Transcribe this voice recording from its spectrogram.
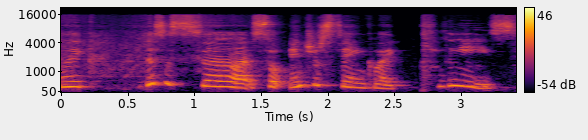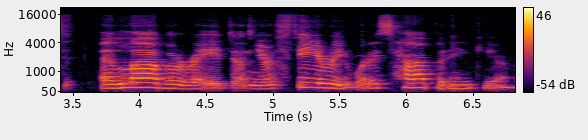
like, this is uh, so interesting. Like, please elaborate on your theory. What is happening here?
